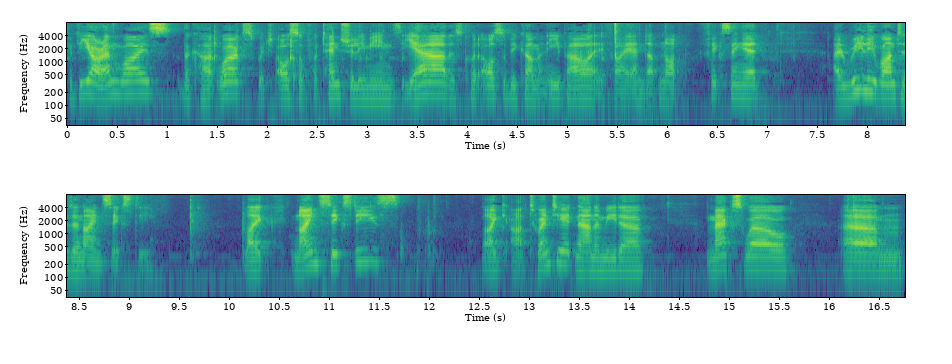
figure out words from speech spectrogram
VRM wise, the card works, which also potentially means, yeah, this could also become an E-Power if I end up not fixing it. I really wanted a 960. Like 960s, like are 28 nanometer, Maxwell, um,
